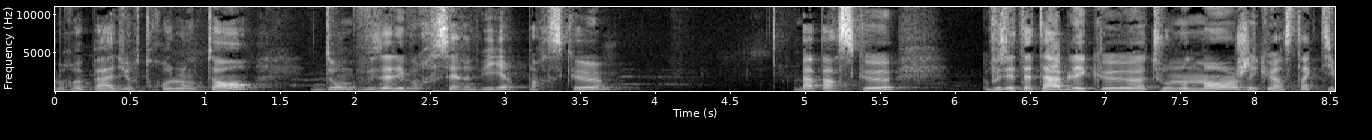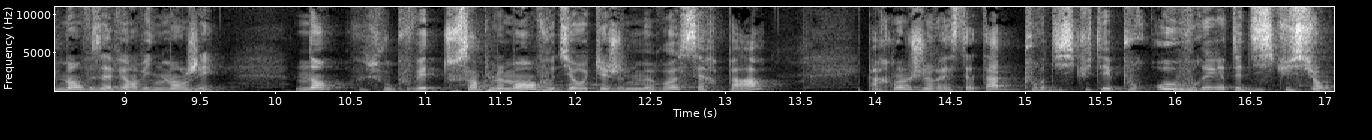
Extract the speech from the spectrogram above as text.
repas dure trop longtemps, donc vous allez vous resservir parce que, bah parce que vous êtes à table et que euh, tout le monde mange et que instinctivement vous avez envie de manger. Non, vous pouvez tout simplement vous dire ok je ne me resserre pas. Par contre je reste à table pour discuter, pour ouvrir des discussions.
